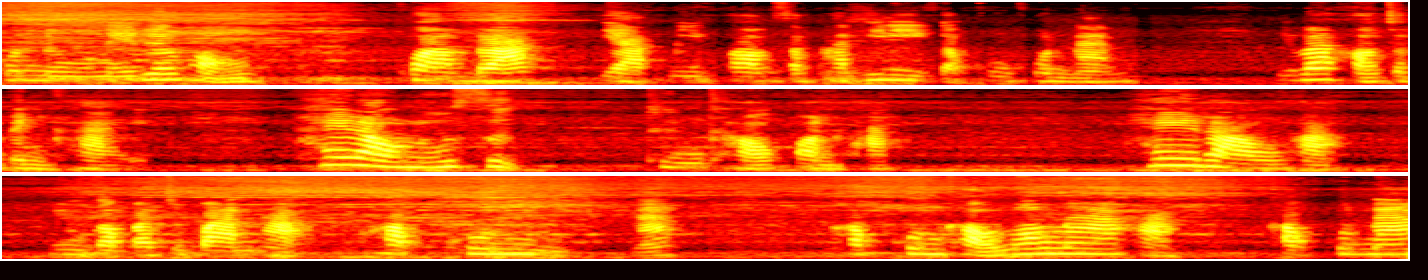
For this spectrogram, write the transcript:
คนหนึ่งในเรื่องของความรัก อยากมีความสัมพันธ์ที่ดีกับคนคนนั้น ไม่ว่าเขาจะเป็นใคร ให้เรารู้สึกถึงเขาก่อนค่ะ ให้เราค่ะ อยู่กับปัจจุบันค่ะ ขอบคุณ อบคุณเขาล่วงหน้าค่ะ ขอบคุณนะ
